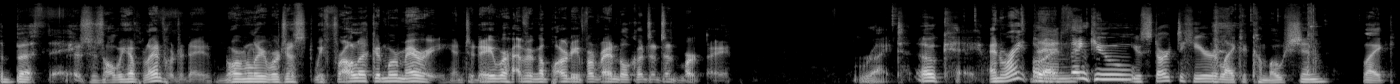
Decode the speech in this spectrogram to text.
the birthday? This is all we have planned for today. Normally we're just, we frolic and we're merry. And today we're having a party for Randall because it's his birthday. Right. Okay. And right All right. then, Thank you. you start to hear like a commotion, like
